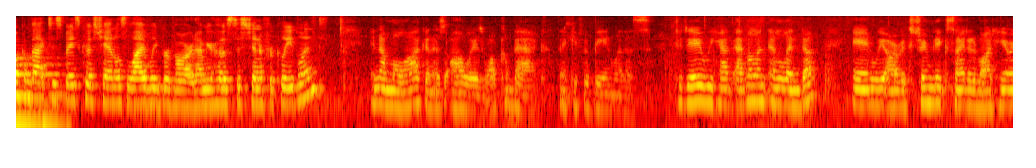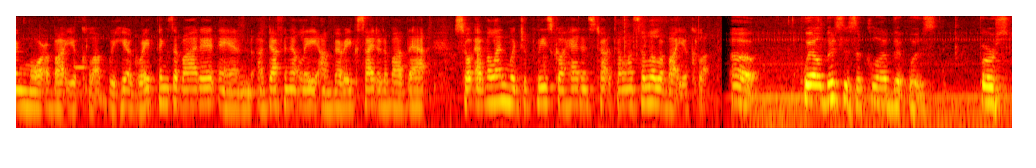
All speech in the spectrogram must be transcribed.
welcome back to Space Coast Channel's Lively Brevard. I'm your hostess, Jennifer Cleveland. And I'm Malak, and as always, welcome back. Thank you for being with us. Today we have Evelyn and Linda, and we are extremely excited about hearing more about your club. We hear great things about it, and uh, definitely I'm very excited about that. So, Evelyn, would you please go ahead and start telling us a little about your club? Uh, well, this is a club that was first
